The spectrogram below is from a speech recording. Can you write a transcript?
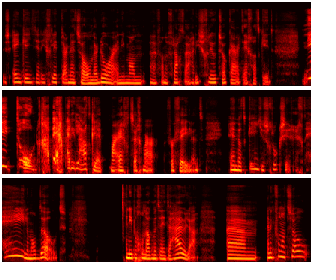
Dus één kindje die glipt daar net zo onderdoor. En die man uh, van de vrachtwagen die schreeuwt zo elkaar tegen dat kind. Niet doen, ga weg bij die laadklep. Maar echt zeg maar vervelend. En dat kindje schrok zich echt helemaal dood. En die begon ook meteen te huilen. Um, en ik vond het zo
